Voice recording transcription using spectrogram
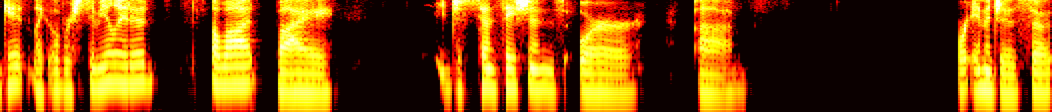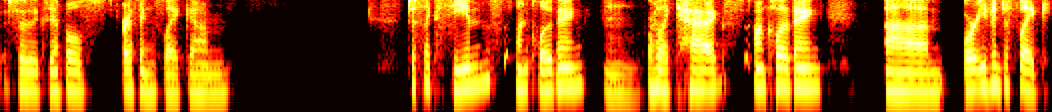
get like overstimulated a lot by just sensations or um, or images. So so examples are things like um, just like seams on clothing or like tags on clothing um, or even just like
